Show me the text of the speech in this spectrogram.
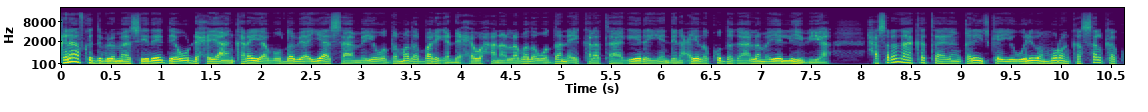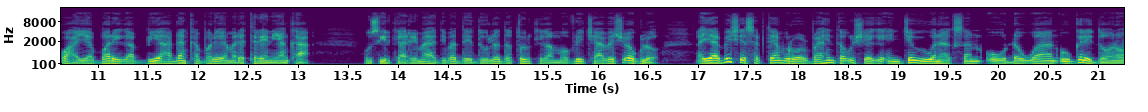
Khilaafka diblomaasiyadeed ee u dhexeeya ankara iyo abudabi ayaa saameeyey waddamada bariga dhexe waxaana labada wadan ay kala taageerayeen dhinacyada ku dagaalamaya libiya xasradaha ka taagan qaliijka iyo weliba muranka salka ku haya bariga biyaha dhanka bari ee mediteraneanka wasiirka arrimaha dibadda ee dowladda turkiga movli javesh oglo ayaa bishii sebteembar warbaahinta u sheegay in jawi wanaagsan uu dhowaan uu geli doono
